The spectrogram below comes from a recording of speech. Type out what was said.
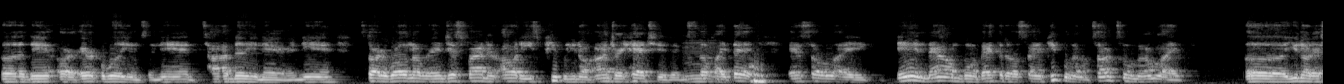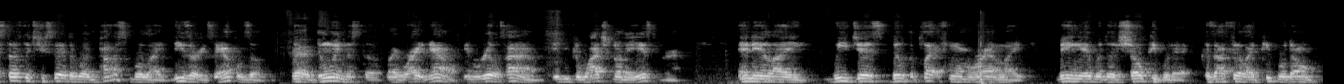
uh, then or Erica Williams, and then Todd Millionaire, and then started rolling over and just finding all these people, you know, Andre Hatchett and mm. stuff like that. And so like then now I'm going back to those same people and I'm talking to them and I'm like, uh, you know, that stuff that you said that wasn't possible, like these are examples of them that are doing the stuff like right now in real time, and you can watch it on their Instagram. And then like we just built the platform around like being able to show people that because I feel like people don't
